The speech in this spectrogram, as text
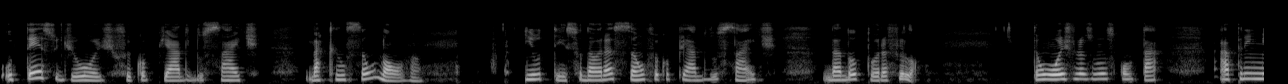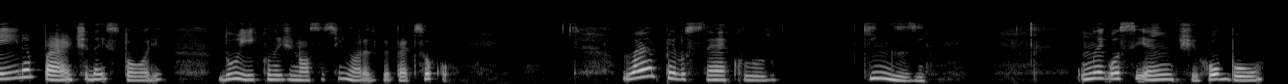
O texto de hoje foi copiado do site da Canção Nova. E o texto da oração foi copiado do site da doutora Filó. Então hoje nós vamos contar a primeira parte da história do ícone de Nossa Senhora do Perpétuo Socorro. Lá pelo século XV, um negociante roubou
